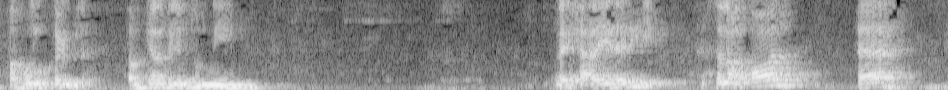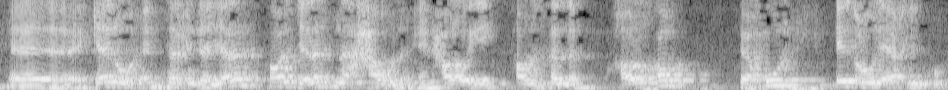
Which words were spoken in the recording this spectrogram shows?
استقبلوا القبلة طب كان ده جبته منين؟ ليس عليه دليل. السلام قال ها آه، كانوا الإنسان إذا جلس قال جلسنا حوله. يعني حوله إيه؟ حول السلم حول القبر فيقول ادعوا لأخيكم.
